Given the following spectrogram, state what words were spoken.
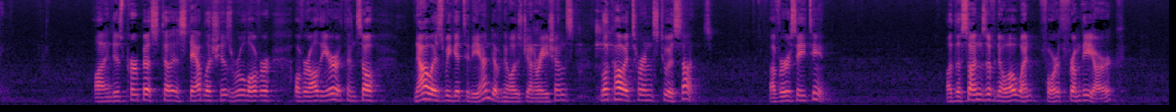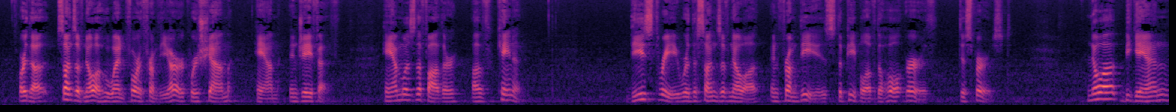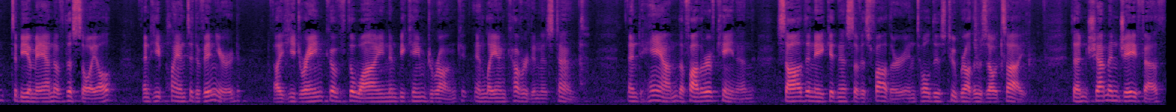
Uh, and his purpose to establish his rule over, over all the earth. And so now, as we get to the end of Noah's generations, look how it turns to his sons. verse 18. Uh, the sons of Noah went forth from the ark, or the sons of Noah who went forth from the ark were Shem, Ham, and Japheth. Ham was the father of Canaan. These three were the sons of Noah, and from these the people of the whole earth dispersed. Noah began to be a man of the soil, and he planted a vineyard. Uh, he drank of the wine and became drunk, and lay uncovered in his tent. And Ham, the father of Canaan, saw the nakedness of his father, and told his two brothers outside. Then Shem and Japheth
